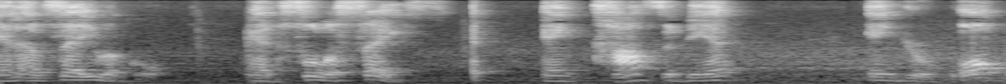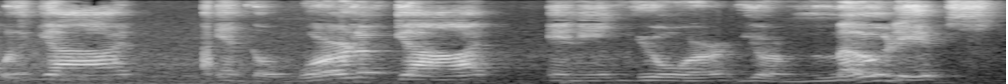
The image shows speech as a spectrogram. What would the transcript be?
and available and full of faith and confident in your walk with God, in the Word of God, and in your your motives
